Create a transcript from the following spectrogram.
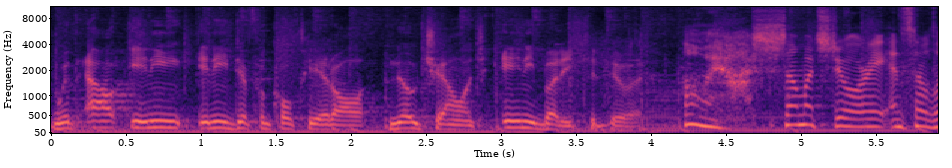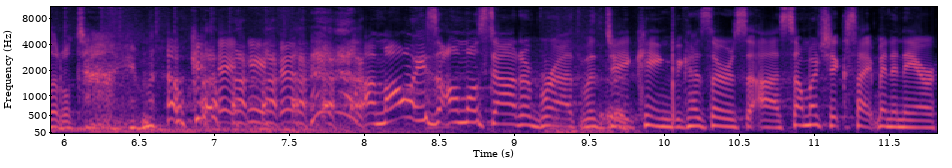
Without any, any difficulty at all, no challenge, anybody could do it. Oh my gosh, so much jewelry and so little time. okay, I'm always almost out of breath with Jay King because there's uh, so much excitement in the air.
